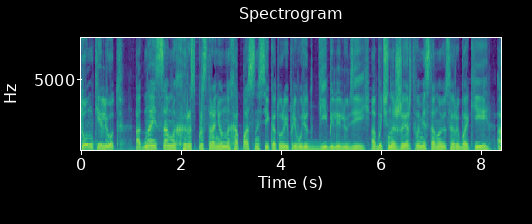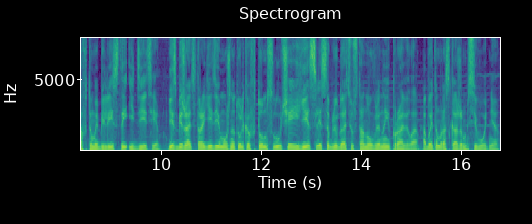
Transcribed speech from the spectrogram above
Тонкий лед Одна из самых распространенных опасностей, которые приводят к гибели людей. Обычно жертвами становятся рыбаки, автомобилисты и дети. Избежать трагедии можно только в том случае, если соблюдать установленные правила. Об этом расскажем сегодня.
